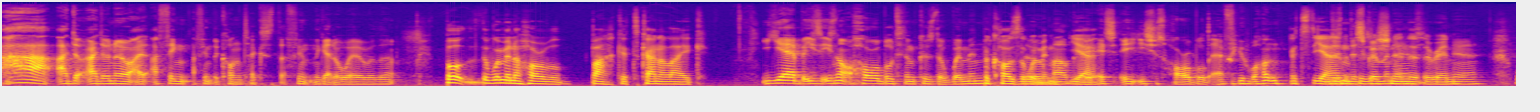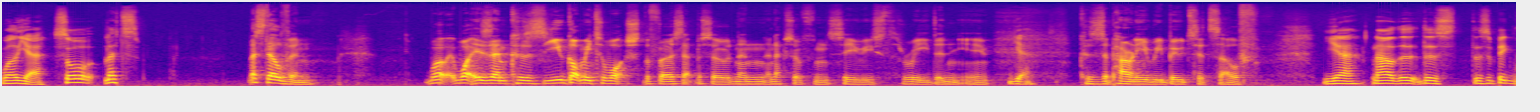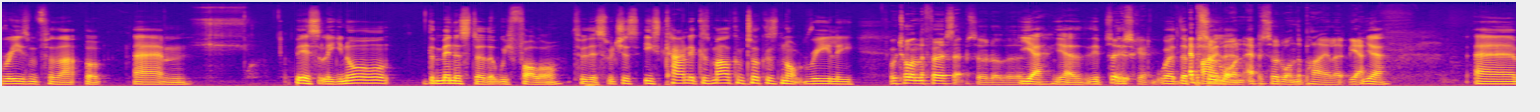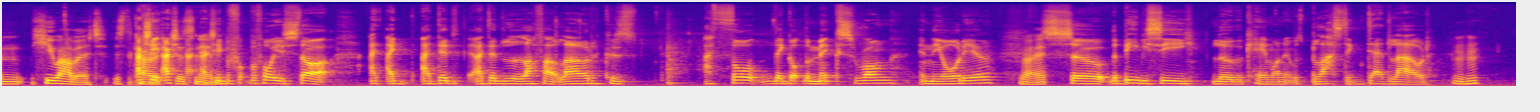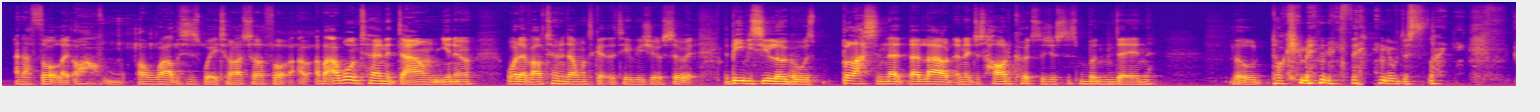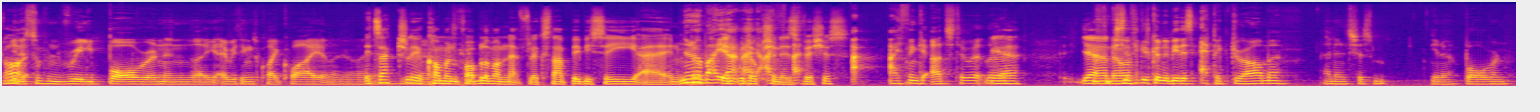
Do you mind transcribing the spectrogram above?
Ah, I don't. I don't know. I, I think. I think the context. I think they get away with it. But the women are horrible back. It's kind of like, Yeah, but he's, he's not horrible to them because they're women. Because they're women, Malcolm. yeah. It's, he's just horrible to everyone. It's yeah, doesn't the positioning discriminate. that they're in. Yeah. Well, yeah. So let's Let's delve in. What what is um? Because you got me to watch the first episode and then an episode from series three, didn't you? yeah. Because apparently it reboots itself. Yeah. Now th- there's there's a big reason for that, but um, basically, you know, the minister that we follow through this, which is he's kind of because Malcolm Tucker's not really. We're talking the first episode of the Yeah, yeah. The, So the, it's okay. where the episode pilot. one, episode one, the pilot. Yeah. Yeah. Um, Hugh Abbott is the Actually, character's actually, name. actually, before, before you start, I, I, I did I did laugh out loud because I thought they got the mix wrong in the audio. Right. So the BBC logo came on. It was blasting dead loud. Mhm. And I thought like, oh, oh wow, this is way too hard. So I thought, I, I won't turn it down. You know, whatever. I'll turn it down once I get the TV show. So it, the BBC logo was blasting that, that loud, and it just hard cuts to just this mundane little documentary thing of just like. You Oh. know, something really boring and like everything's quite quiet. Like, oh, It's actually you a common problem on Netflix. That BBC uh, introdu- No, no, but I- I- introduction I- is vicious. I, I think it adds to it though. yeah, yeah, I know. I think it's going to be this epic drama, and it's just, you know, boring.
